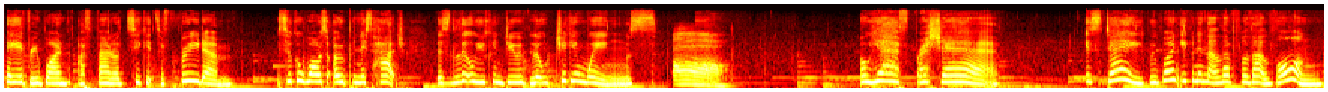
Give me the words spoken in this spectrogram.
Hey everyone, I found a ticket to freedom. It took a while to open this hatch. There's little you can do with little chicken wings. Oh, Oh yeah, fresh air. It's day. We weren't even in that level for that long.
